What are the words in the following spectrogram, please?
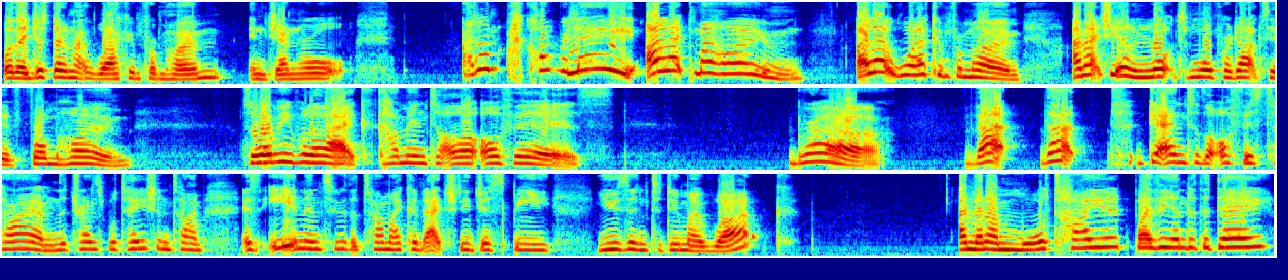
or they just don't like working from home in general. I don't I can't relate. I like my home. I like working from home. I'm actually a lot more productive from home. So when people are like, come into our office, bruh, that that getting to the office time, the transportation time is eating into the time I could actually just be using to do my work. And then I'm more tired by the end of the day.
